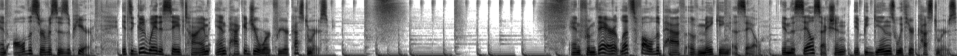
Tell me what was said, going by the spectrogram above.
and all the services appear. It's a good way to save time and package your work for your customers. And from there, let's follow the path of making a sale. In the sales section, it begins with your customers.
